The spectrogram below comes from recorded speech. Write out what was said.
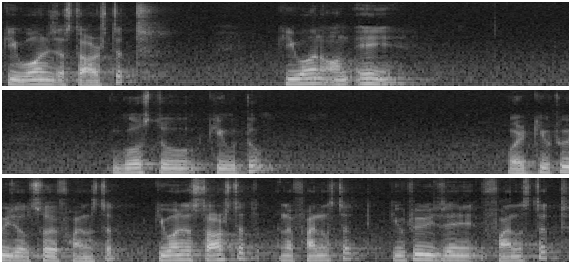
Q 1 is a star state, Q 1 on A goes to Q 2, where Q 2 is also a final state. Q 1 is a star state and a final state, Q 2 is a final state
